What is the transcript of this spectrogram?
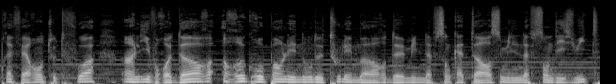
préférant toutefois un livre d'or regroupant les noms de tous les morts de 1914-1918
